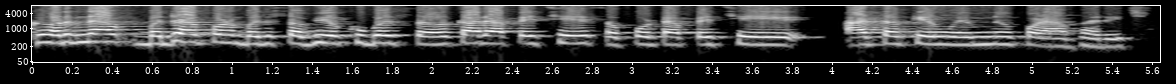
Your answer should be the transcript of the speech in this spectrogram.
ઘરના બધા પણ બધા સભ્યો ખૂબ જ સહકાર આપે છે સપોર્ટ આપે છે. આ તકે હું એમનો પણ આભારી છું.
